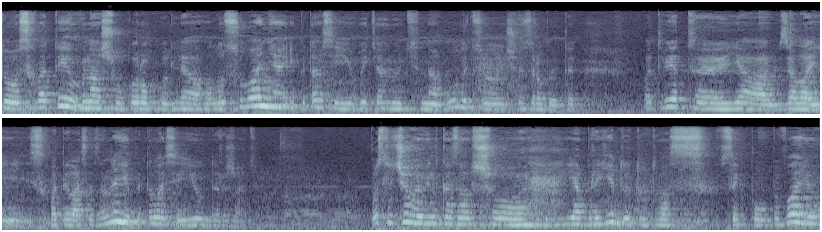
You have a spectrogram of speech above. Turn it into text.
то схватив нашу коробку для голосування і питався її витягнути на вулицю і зробити. Ответ е, я взяла її, схватилася за нею питалася її удержати. Після чого він казав, що я приїду, тут вас всіх повбиваю,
